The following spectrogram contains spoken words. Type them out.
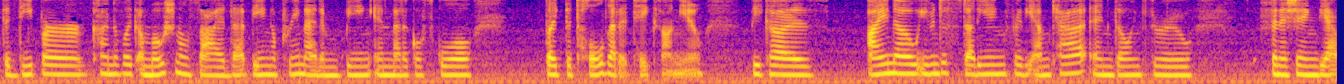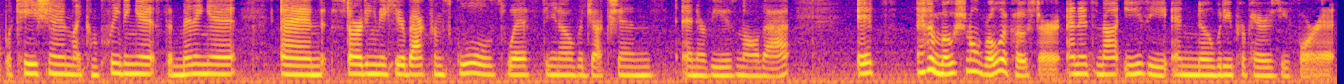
the deeper kind of like emotional side that being a pre-med and being in medical school like the toll that it takes on you because I know even just studying for the MCAT and going through finishing the application, like completing it, submitting it, and starting to hear back from schools with, you know, rejections, interviews, and all that. It's an emotional roller coaster and it's not easy and nobody prepares you for it.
